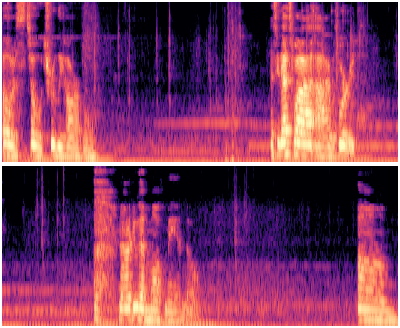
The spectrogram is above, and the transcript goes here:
Oh, it's so truly horrible. And see, that's why I was worried. now I do have Mothman, though. Um...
